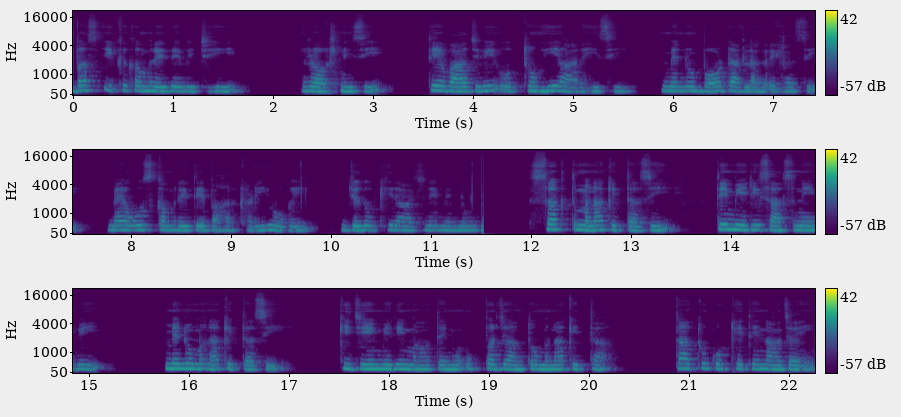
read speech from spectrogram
ਬਸ ਇੱਕ ਕਮਰੇ ਦੇ ਵਿੱਚ ਹੀ ਰੌਸ਼ਨੀ ਸੀ ਤੇ ਆਵਾਜ਼ ਵੀ ਉੱਥੋਂ ਹੀ ਆ ਰਹੀ ਸੀ। ਮੈਨੂੰ ਬਹੁਤ ਡਰ ਲੱਗ ਰਿਹਾ ਸੀ। ਮੈਂ ਉਸ ਕਮਰੇ ਦੇ ਬਾਹਰ ਖੜੀ ਹੋ ਗਈ, ਜਦੋਂ ਕਿ ਰਾਜ ਨੇ ਮੈਨੂੰ ਸਖਤ ਮਨਾ ਕੀਤਾ ਸੀ ਤੇ ਮੇਰੀ ਸੱਸ ਨੇ ਵੀ ਮੈਨੂੰ ਮਨਾ ਕੀਤਾ ਸੀ। ਕਿ ਜੇ ਮੇਰੀ ਮਾਂ ਤੈਨੂੰ ਉੱਪਰ ਜਾਣ ਤੋਂ ਮਨਾ ਕੀਤਾ, ਤਾਂ ਤੂੰ ਕੋਠੇ ਤੇ ਨਾ ਜਾਈਂ।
